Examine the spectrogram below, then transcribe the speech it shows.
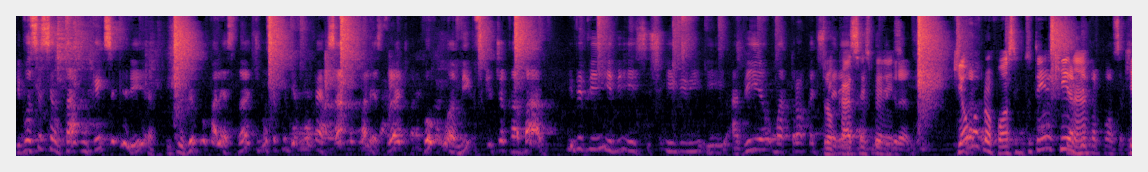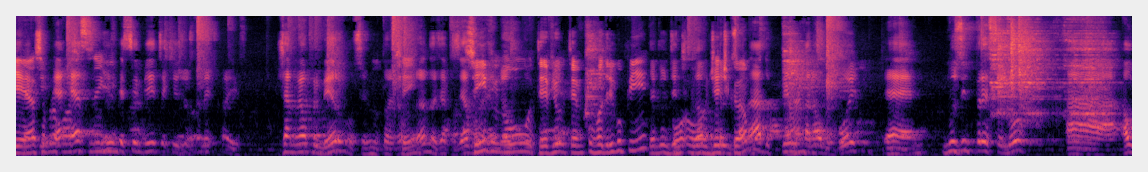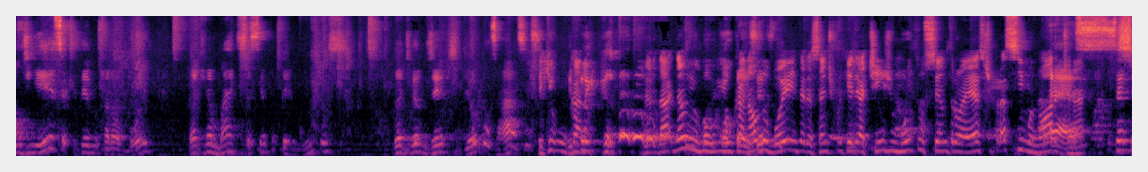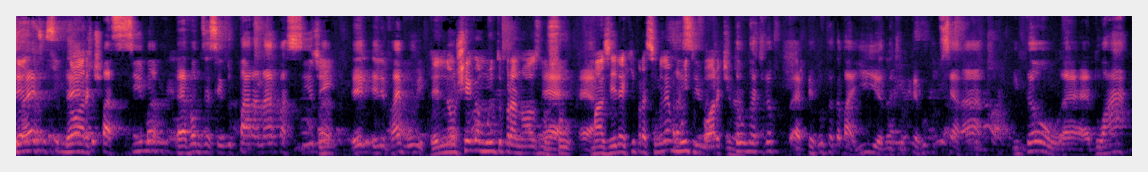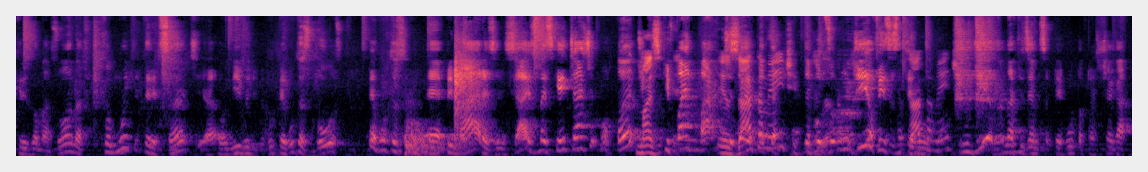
E você sentava com quem você queria, inclusive com o palestrante, você podia conversar com o palestrante ou com amigos que tinham acabado e, e, e, e havia uma troca de Trocar essa experiência. Que é uma proposta que tu tem aqui, que né? É que é essa proposta. É, essa, esse ambiente aqui justamente para isso. Já não é o primeiro, vocês não estão lembrando, nós já fizemos. Sim, um, teve, teve com o Rodrigo Pi, teve um dia de campo, um dia de campo. pelo canal do Boi. É, nos impressionou a audiência que teve no canal do Boi nós tivemos mais de 60 perguntas nós tivemos gente de outras raças. É que o canal, verdade, não, e o, e o canal do boi é interessante porque ele atinge muito o centro-oeste para cima, o norte, é, né? Centro-oeste, sudeste para cima, é, vamos dizer assim, do Paraná para cima, ele, ele vai muito. Ele não chega muito para nós no é, sul, é. mas ele aqui para cima ele é pra muito cima. forte. Então né? nós tivemos é, pergunta da Bahia, nós tivemos pergunta do Ceará, então do Acre, do Amazonas, foi muito interessante o nível de perguntas boas perguntas é, primárias, iniciais, mas que a gente acha importante, mas, que faz parte. Exatamente. Da, da, um dia eu fiz essa pergunta. Exatamente. Um dia nós fizemos essa pergunta para chegar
